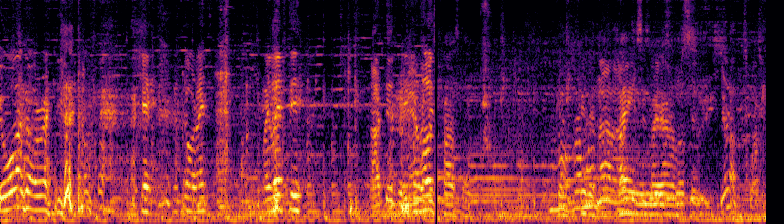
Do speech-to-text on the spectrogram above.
You won already. okay, let's go, right? My lefty. Artist, It's a. Fast, like. No, no, Artist is very explosive. You're not explosive.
